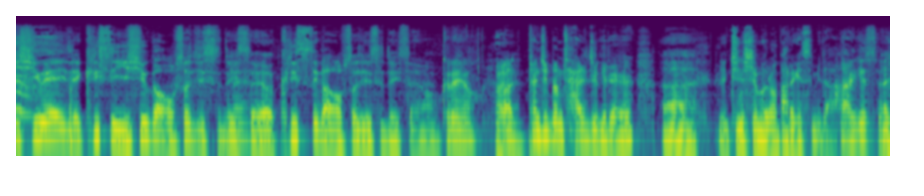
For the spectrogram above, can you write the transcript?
이슈에 이제 크리스 이슈가 없어질 수도 네. 있어요. 크리스가 없어질 수도 있어요. 그래요. 네. 아, 편집 좀 잘 주기를 아, 진심으로 바라겠습니다. 알겠어요. 아,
